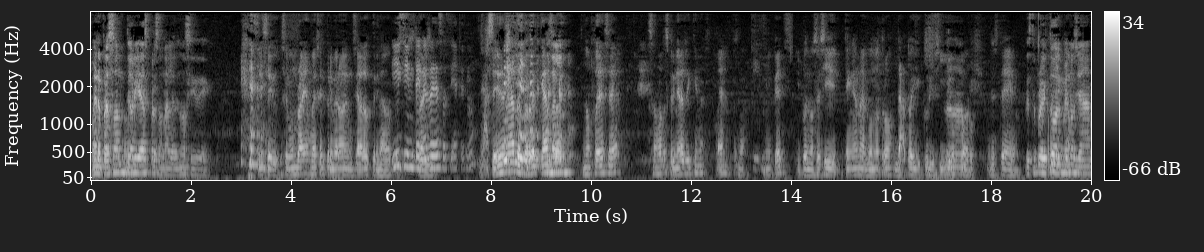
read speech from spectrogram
Bueno, pero son teorías personales, ¿no? Así de... Sí, se- según Brian voy a ser el primero en ser adoctrinado. Y pues, sin está tener ahí. redes sociales, ¿no? Ya sé, ¿verdad? Lo peor del caso. No puede ser. Somos las primeras víctimas. Bueno, pues no. Sí. Y pues no sé si tengan algún otro dato ahí curiosillo No. por de este... De este proyecto, al Proyecto. menos ya,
